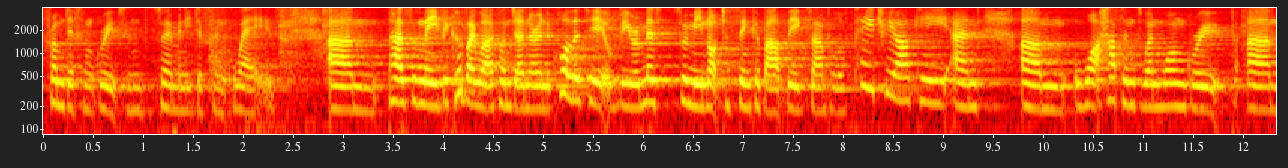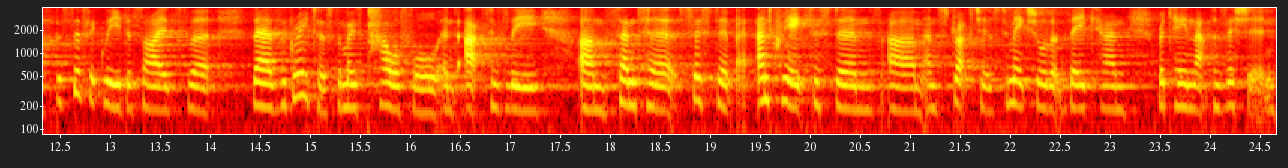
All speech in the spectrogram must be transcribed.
from different groups in so many different ways. Um, personally, because I work on gender inequality, it would be remiss for me not to think about the example of patriarchy and um, what happens when one group um, specifically decides that they're the greatest, the most powerful, and actively um, center system and create systems um, and structures to make sure that they can retain that position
